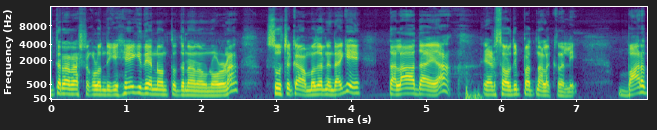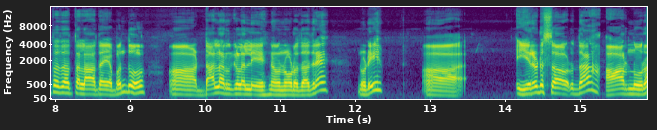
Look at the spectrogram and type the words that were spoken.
ಇತರ ರಾಷ್ಟ್ರಗಳೊಂದಿಗೆ ಹೇಗಿದೆ ಅನ್ನುವಂಥದ್ದನ್ನು ನಾವು ನೋಡೋಣ. ಸೂಚಕ ಮೊದಲನೇದಾಗಿ ತಲಾದಾಯ ಎರಡು ಸಾವಿರದ ಇಪ್ಪತ್ತ್ನಾಲ್ಕರಲ್ಲಿ ಭಾರತದ ತಲಾ ಆದಾಯ ಬಂದು ಡಾಲರ್ಗಳಲ್ಲಿ ನಾವು ನೋಡೋದಾದರೆ ನೋಡಿ ಎರಡು ಸಾವಿರದ ಆರುನೂರ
